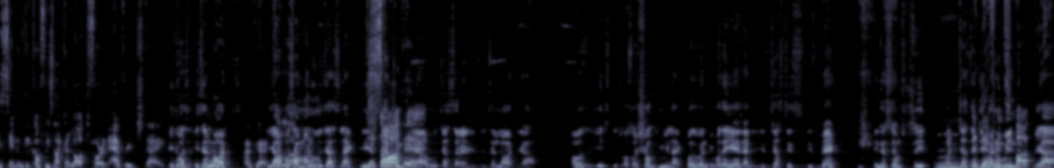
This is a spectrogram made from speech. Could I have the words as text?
70 coffees like a lot for an average day. It was. It's a lot. Okay. Yeah, for lot. someone who just like is just starting, yeah, who just started, it's a lot. Yeah. I was. It, it also shocked me, like, because when people they hear that it just is is back in the same street, mm, but just a, a different, different, window. Spot. Yeah,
